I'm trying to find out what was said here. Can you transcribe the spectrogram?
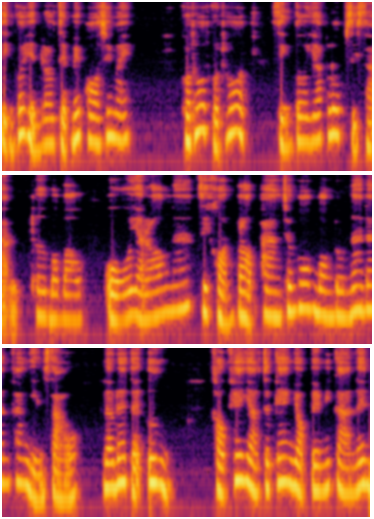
สิงก็เห็นเราเจ็บไม่พอใช่ไหม ขอโทษขอโทษ สิงโตยักษ์รูปศีรษะเธอเบาๆ โอ้อย่าร้องนะ สิขอนปลอบพางชะโงกมองดูหน้าด้านข้างหญิงสาว แล้วได้แต่อึ้ง เขาแค่อยากจะแกล้งหยอกเปรมิกาเล่น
